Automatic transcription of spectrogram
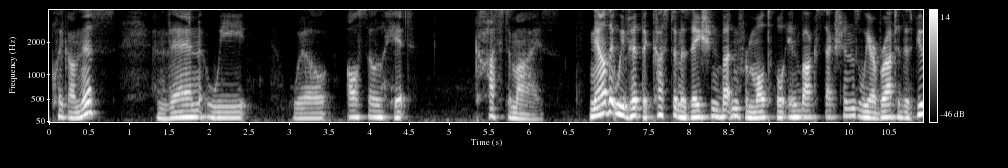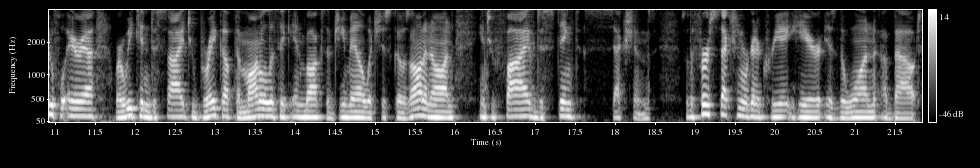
click on this, and then we we'll also hit Customize. Now that we've hit the customization button for multiple inbox sections, we are brought to this beautiful area where we can decide to break up the monolithic inbox of Gmail, which just goes on and on, into five distinct sections. So the first section we're going to create here is the one about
